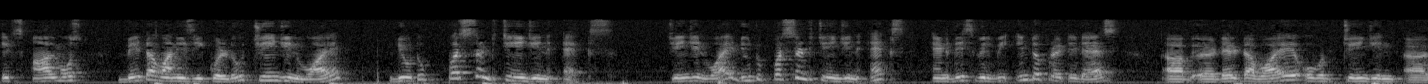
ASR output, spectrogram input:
It's almost beta 1 is equal to change in y due to percent change in x. Change in y due to percent change in x and this will be interpreted as delta y over change in uh,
